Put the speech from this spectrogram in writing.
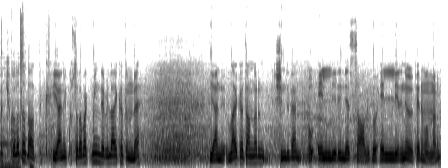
Kadar çikolata dağıttık. Yani kusura bakmayın da bir like atın be. Yani like atanların şimdiden o ellerine sağlık, o ellerini öperim onların.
